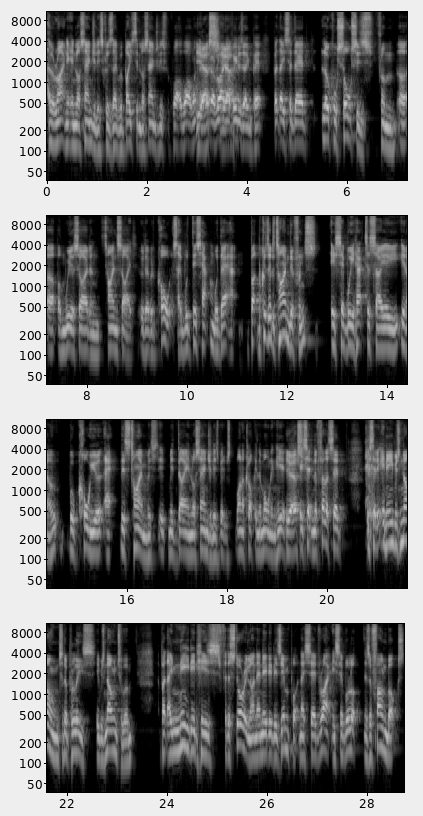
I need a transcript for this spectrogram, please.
they were writing it in Los Angeles because they were based in Los Angeles for quite a while, weren't Yes, they? They were writing yeah. Auf Wiedersehen, Pet. But they said they had local sources from uh, up on Wearside and Tyneside who they would call to say, would this happen? Would that happen? But because of the time difference, he said we had to say, you know, we'll call you at this time. It's midday in Los Angeles, but it was one o'clock in the morning here. Yes. He said, and the fella said, he said, and he was known to the police. He was known to them, but they needed his for the storyline. They needed his input, and they said, right. He said, well, look, there's a phone box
